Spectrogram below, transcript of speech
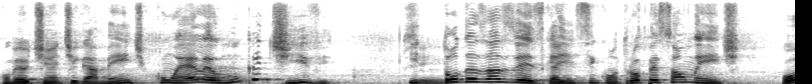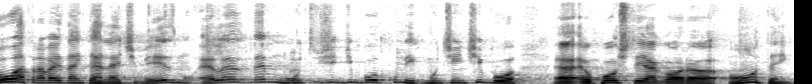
como eu tinha antigamente, com ela eu nunca tive. E Sim. todas as vezes que a gente se encontrou pessoalmente, ou através da internet mesmo, ela é muito de, de boa comigo, muito gente boa. É, eu postei agora ontem,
